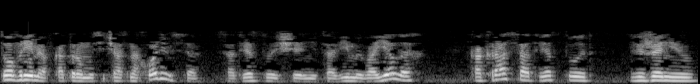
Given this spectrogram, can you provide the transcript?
То время, в котором мы сейчас находимся, соответствующее Ницавим и Ваелах, как раз соответствует движению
